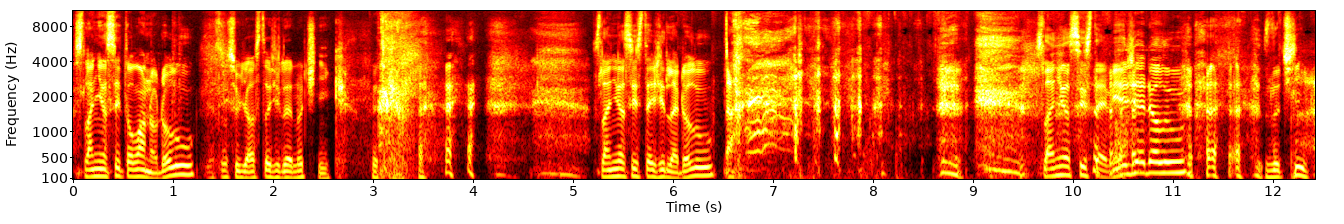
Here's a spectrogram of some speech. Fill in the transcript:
slanil si to lano dolů, Já jsem si udělal z toho židle nočník. Slanil si z té židle dolů. Slanil si z té věže dolů, z nočníku.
